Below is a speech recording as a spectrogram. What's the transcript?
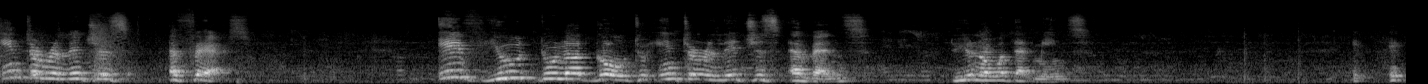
interreligious affairs. If you do not go to interreligious events, do you know what that means? It,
